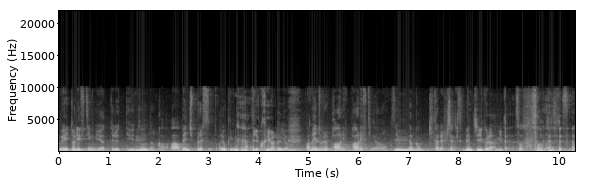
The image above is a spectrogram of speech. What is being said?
ウェイトリフティングやってるっていうと、うん。なんかあベンチプレスとか よく言われる。よく言われる。あベンチプレスパワーリパワーリフティングなの？ってなんか聞かれるじゃないですか。ベンチいくらみたいな。そうそうそうなんです。さ、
